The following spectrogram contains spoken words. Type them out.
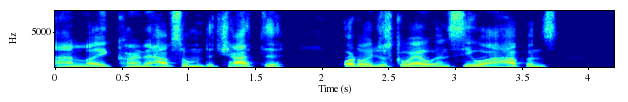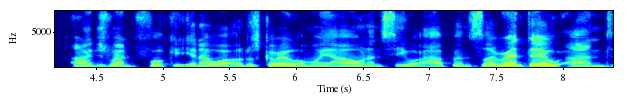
and like kind of have someone to chat to, or do I just go out and see what happens? And I just went, fuck it, you know what? I'll just go out on my own and see what happens. So I went out and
